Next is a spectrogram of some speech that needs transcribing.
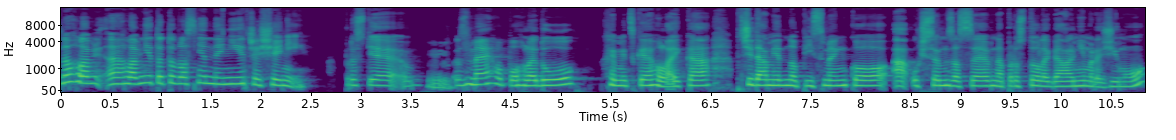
No hlavně, eh, hlavně toto vlastně není řešení. Prostě hmm. z mého pohledu chemického lajka přidám jedno písmenko a už jsem zase v naprosto legálním režimu.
